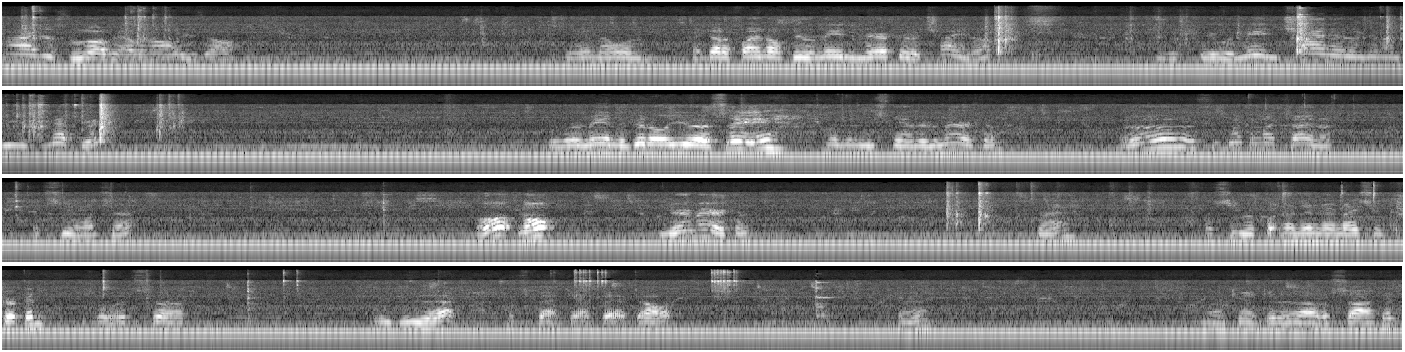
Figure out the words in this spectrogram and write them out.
I just love having all these out. I gotta find out if they were made in America or China. If they were made in China, they're gonna be metric. If they were made in the good old USA, they're gonna be standard American. Oh, this is looking like China. Let's see what's there. Oh, no. You're American. Okay. Let's see, we're putting it in there nice and crooked. So let's uh, redo that. Let's back that back out. Okay. I can't get it out of the socket.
